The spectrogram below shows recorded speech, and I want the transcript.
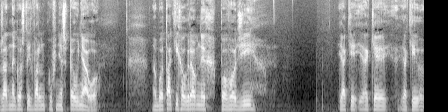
żadnego z tych warunków nie spełniało. No bo takich ogromnych powodzi, jakie, jakie, jakie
